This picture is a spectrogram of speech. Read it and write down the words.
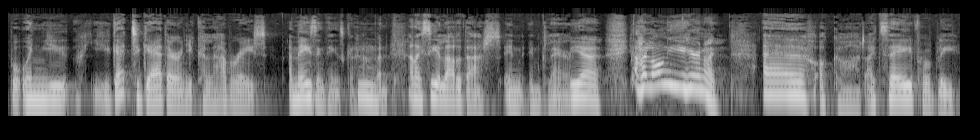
But when you you get together and you collaborate, amazing things can happen. And I see a lot of that in, in Clare. Yeah. How long are you here now? Uh, oh God, I'd say probably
